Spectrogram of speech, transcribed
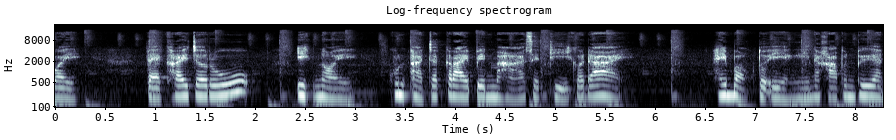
วย แต่ใครจะรู้อีกหน่อย คุณอาจจะกลายเป็นมหาเศรษฐีก็ได้ ให้บอกตัวเองอย่างนี้นะคะเพื่อน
